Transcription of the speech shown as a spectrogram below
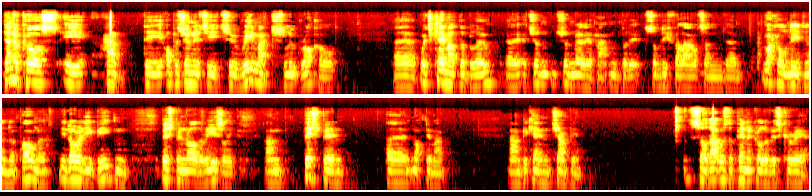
Then, of course, he had the opportunity to rematch Luke Rockhold, uh, which came out the blue. Uh, it shouldn't shouldn't really have happened, but it, somebody fell out and um, Rockhold needed an opponent. He'd already beaten Bisping rather easily. Um, Bisping uh, knocked him out and became champion. So that was the pinnacle of his career.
